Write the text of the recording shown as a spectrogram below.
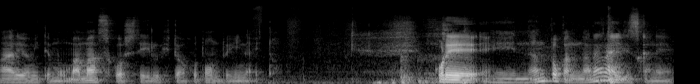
あれを見ても、まあ、マスクをしている人はほとんどいないと。これ、えーなんとかならないですかね。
